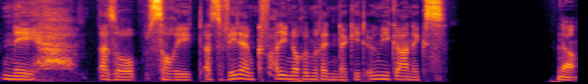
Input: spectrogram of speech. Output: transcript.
Nee, also, sorry, also weder im Quali noch im Rennen, da geht irgendwie gar nichts. Ja,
